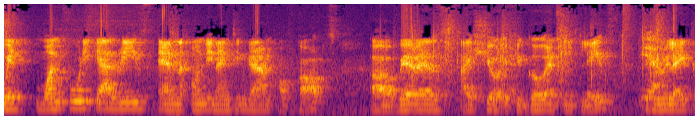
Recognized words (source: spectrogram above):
with 140 calories and only 19 gram of carbs uh, whereas I sure if you go and eat Lay's Yeah. will be like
